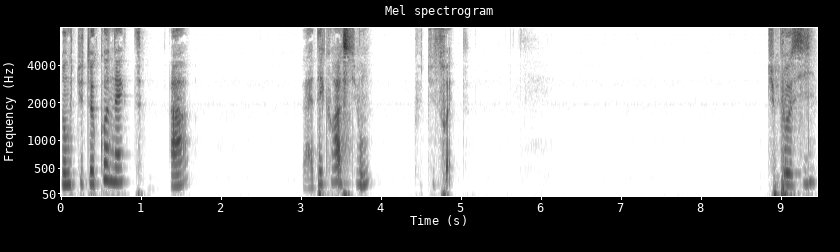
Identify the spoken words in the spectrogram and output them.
Donc tu te connectes à la décoration que tu souhaites. Tu peux aussi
